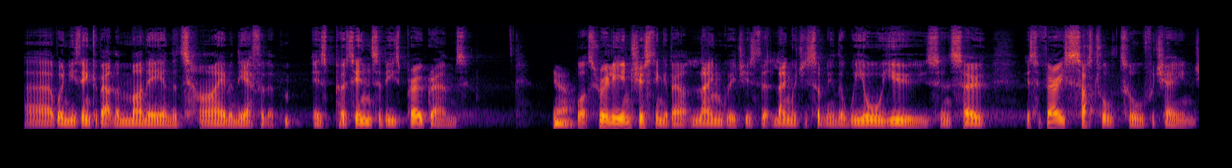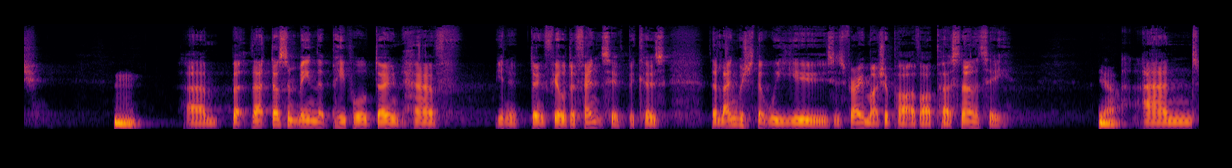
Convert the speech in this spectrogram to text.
uh, when you think about the money and the time and the effort that is put into these programs. Yeah. What's really interesting about language is that language is something that we all use. And so it's a very subtle tool for change. Mm. Um, but that doesn't mean that people don't have, you know, don't feel defensive because the language that we use is very much a part of our personality. Yeah. And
